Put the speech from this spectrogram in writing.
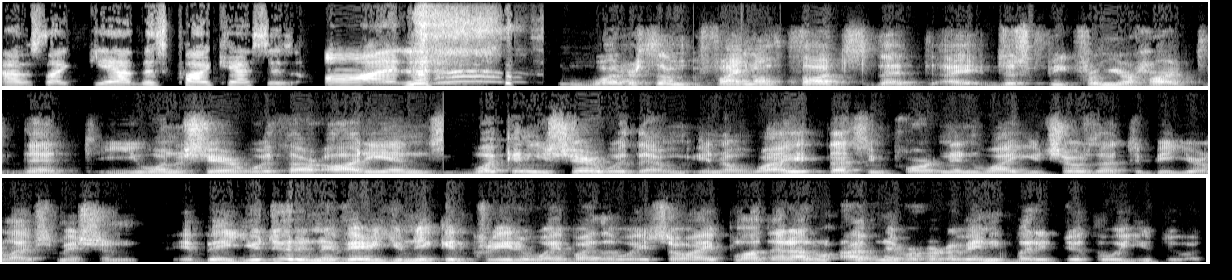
I was like, yeah, this podcast is on. what are some final thoughts that I just speak from your heart that you want to share with our audience? What can you share with them? You know, why that's important and why you chose that to be your life's mission. You do it in a very unique and creative way, by the way. So I applaud that. I don't, I've never heard of anybody do it the way you do it,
